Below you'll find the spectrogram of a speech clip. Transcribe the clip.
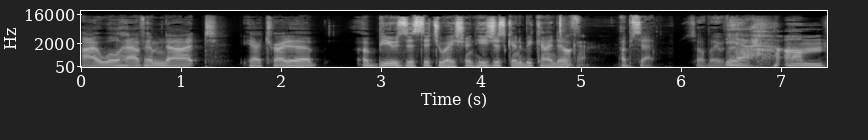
I will have him not yeah try to abuse this situation. He's just gonna be kind of Okay. upset. So I'll play with that. Yeah. Um,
